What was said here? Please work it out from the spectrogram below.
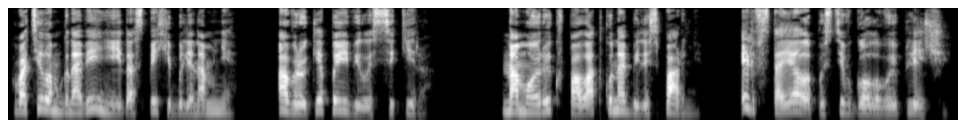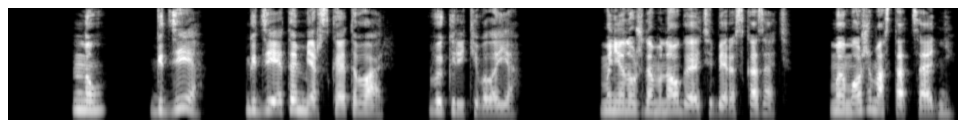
Хватило мгновения, и доспехи были на мне, а в руке появилась секира. На мой рык в палатку набились парни. Эльф стоял, опустив голову и плечи. «Ну, где? Где эта мерзкая тварь?» — выкрикивала я. «Мне нужно многое тебе рассказать. Мы можем остаться одни».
